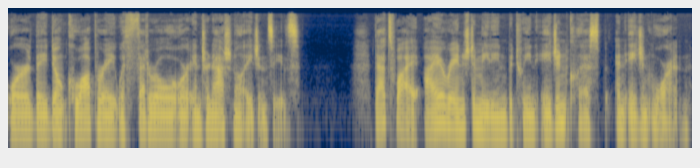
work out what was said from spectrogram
or they don't cooperate with federal or international agencies. That's why I arranged a meeting between Agent Clisp and Agent Warren.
